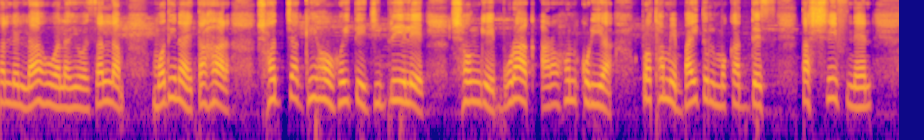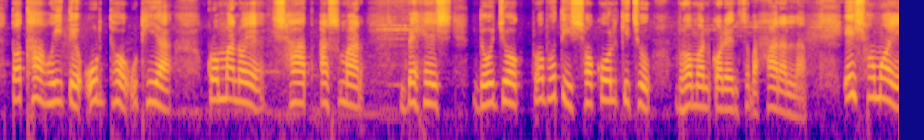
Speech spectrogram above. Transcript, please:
সাল্লাহু আলহি ওয়াসাল্লাম মদিনায় তাহার শয্যাগৃহ হইতে জিব্রিলের সঙ্গে বোরাক আরোহণ করিয়া প্রথমে বাইতুল মোকাদ্দেস তাশরিফ নেন। তথা হইতে ঊর্ধ্ব উঠিয়া ক্রমান্বয়ে সাত আসমান, বেহেশ, দোজক প্রভৃতি সকল কিছু ভ্রমণ করেন সুবাহান আল্লাহ এই সময়ে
